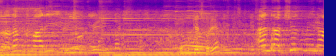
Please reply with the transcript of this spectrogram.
Sonam Kumari क्या छोड़िए। एंड रक्षित मीना।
